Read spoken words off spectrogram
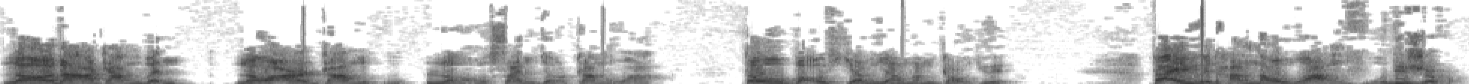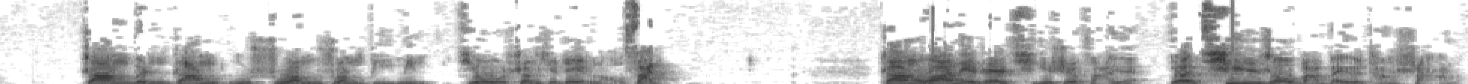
老大张文，老二张武，老三叫张华，都保襄阳王赵觉。白玉堂闹王府的时候，张文、张武双双毙命，就剩下这老三。张华那阵起誓发愿，要亲手把白玉堂杀了。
